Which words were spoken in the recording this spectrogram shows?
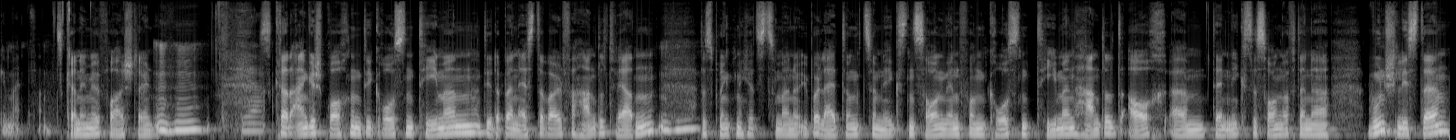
gemeinsam. Das kann ich mir vorstellen. Mhm, ja. Du hast gerade angesprochen, die großen Themen, die da bei Nesterwall verhandelt werden. Mhm. Das bringt mich jetzt zu meiner Überleitung zum nächsten Song, denn von großen Themen handelt auch ähm, der nächste Song auf deiner Wunschliste.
